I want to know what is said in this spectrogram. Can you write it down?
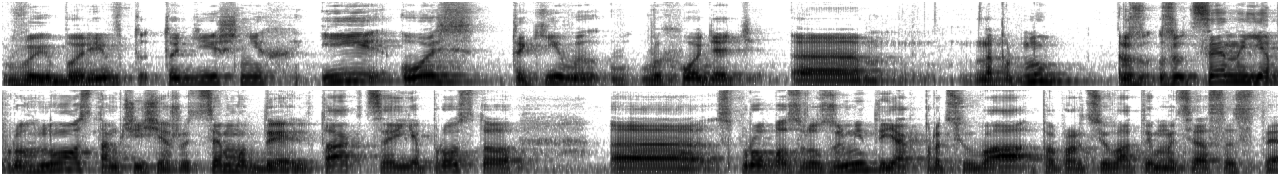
виборів тодішніх, і ось такі ви- виходять. Е, ну, це не є прогноз там чи ще щось, це модель. Так? Це є просто е, спроба зрозуміти, як працюватиме ця система.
